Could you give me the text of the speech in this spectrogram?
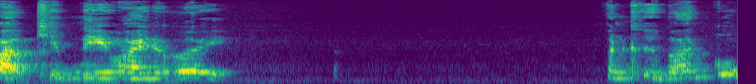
ฝากคลิปนี้ไว้นะเว้ยมันคือบ้านกู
